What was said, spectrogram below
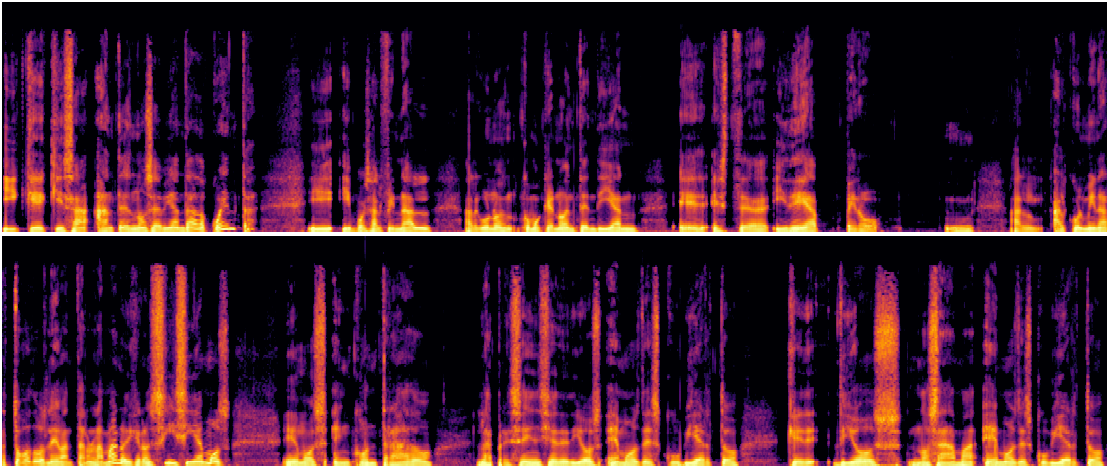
y que quizá antes no se habían dado cuenta. Y, pues al final algunos como que no entendían eh, esta idea, pero mm, al, al, culminar todos levantaron la mano y dijeron, sí, sí, hemos, hemos encontrado la presencia de Dios, hemos descubierto que Dios nos ama, hemos descubierto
